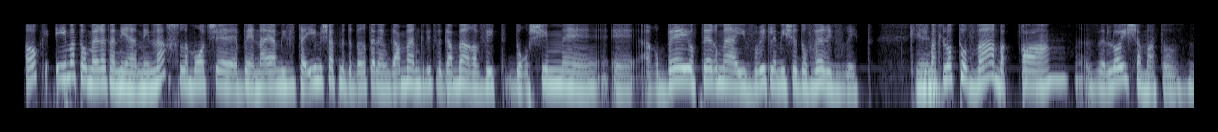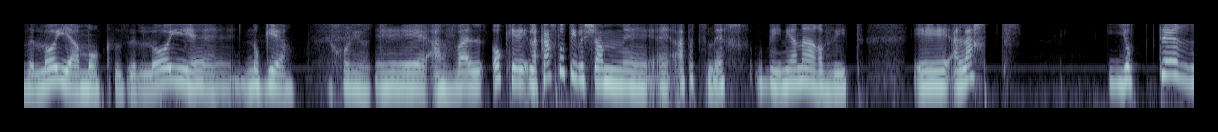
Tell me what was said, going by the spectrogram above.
אוקיי, אם את אומרת, אני אאמין לך, למרות שבעיניי המבטאים שאת מדברת עליהם, גם באנגלית וגם בערבית, דורשים אה, אה, הרבה יותר מהעברית למי שדובר עברית. כן. אם את לא טובה בקה, זה לא יישמע טוב, זה לא יהיה עמוק, זה לא יהיה נוגע. יכול להיות. אה, אבל אוקיי, לקחת אותי לשם אה, אה, את עצמך, בעניין הערבית. אה, הלכת יותר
